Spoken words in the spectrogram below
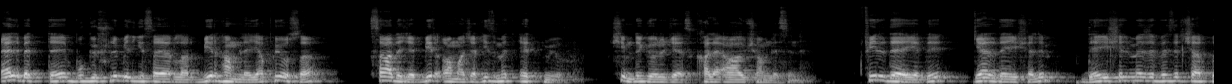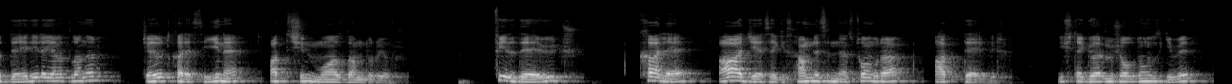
Elbette bu güçlü bilgisayarlar bir hamle yapıyorsa sadece bir amaca hizmet etmiyor. Şimdi göreceğiz kale A3 hamlesini. Fil D7, gel değişelim. Değişilmezi vezir çarpı D7 ile yanıtlanır. C4 karesi yine at için muazzam duruyor. Fil D3, kale A C8 hamlesinden sonra at D1. İşte görmüş olduğunuz gibi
